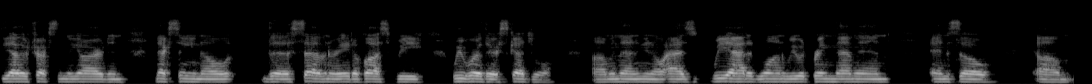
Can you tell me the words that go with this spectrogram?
the other trucks in the yard, and next thing you know, the seven or eight of us, we we were their schedule. Um, and then you know, as we added one, we would bring them in, and so um,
